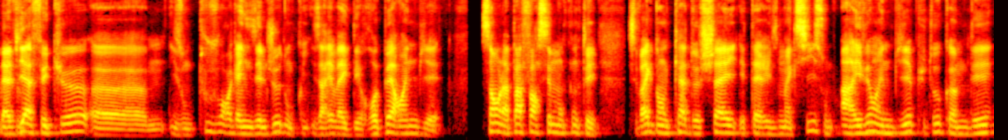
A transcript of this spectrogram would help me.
la vie a fait que euh, ils ont toujours organisé le jeu, donc ils arrivent avec des repères en NBA. Ça, on l'a pas forcément compté. C'est vrai que dans le cas de Shai et Tyrese Maxi, ils sont arrivés en NBA plutôt comme des,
